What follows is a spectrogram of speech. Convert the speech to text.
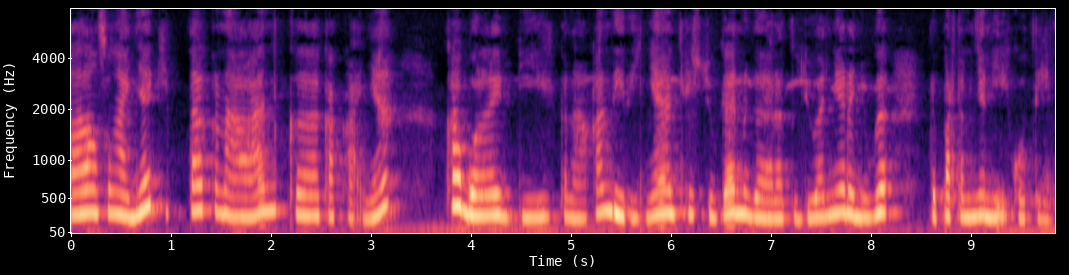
Uh, langsung aja kita kenalan ke kakaknya. Kak boleh dikenalkan dirinya, terus juga negara tujuannya dan juga departemennya diikutin.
